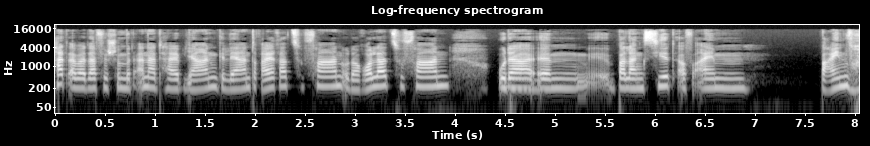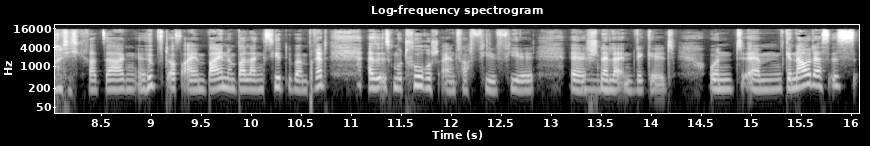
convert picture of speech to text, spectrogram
hat aber dafür schon mit anderthalb Jahren gelernt, Dreirad zu fahren oder Roller zu fahren oder ähm, balanciert auf einem Bein, wollte ich gerade sagen. Er hüpft auf einem Bein und balanciert über dem Brett. Also ist motorisch einfach viel, viel äh, schneller entwickelt. Und ähm, genau das ist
